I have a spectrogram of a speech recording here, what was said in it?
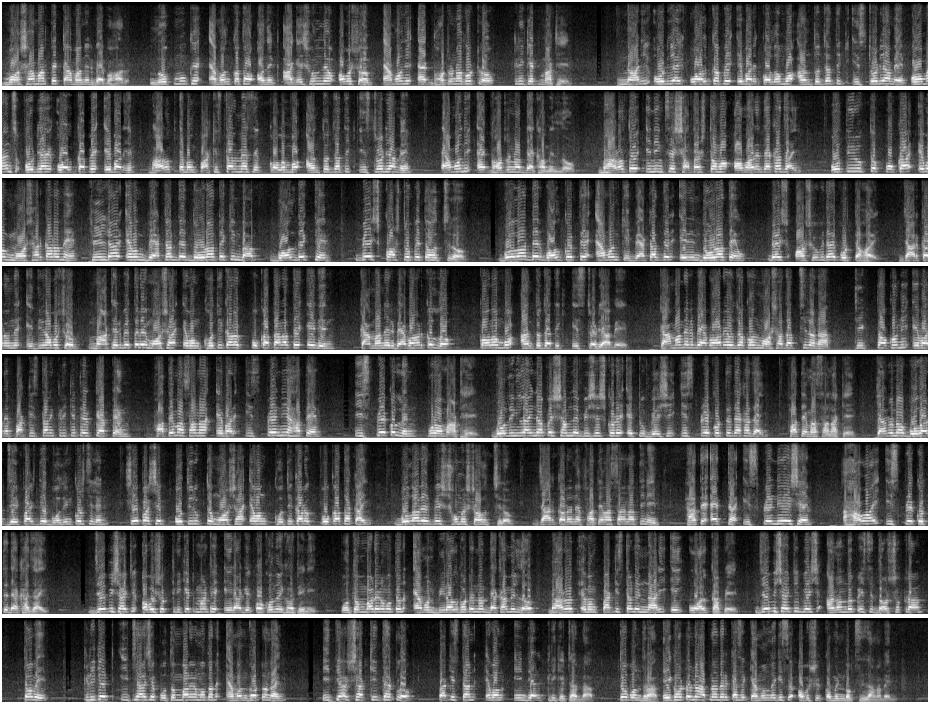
মশা মারতে কামানের ব্যবহার। লোকমুখে এমন কথা অনেক আগে শুনলেও অবশ্য এমনই এক ঘটনা ঘটল ক্রিকেট মাঠে। নারী ওডিআই ওয়ার্ল্ড কাপে এবারে কলম্বো আন্তর্জাতিক স্টেডিয়ামে ওমেন্স ওডিআই ওয়ার্ল্ড কাপে এবারে ভারত এবং পাকিস্তান ম্যাচে কলম্বো আন্তর্জাতিক স্টেডিয়ামে এমনই এক ঘটনা দেখা মিলল। ভারতীয় ইনিংসের সাতাশতম ওভারে দেখা যায় অতিরিক্ত পোকা এবং মশার কারণে ফিল্ডার এবং ব্যাটারদের দৌড়াতে কিংবা বল দেখতে বেশ কষ্ট পেতে হচ্ছিল। বোলারদের বল করতে এমনকি ব্যাটারদের এদিন দৌড়াতেও বেশ অসুবিধায় পড়তে হয়, যার কারণে এদিন অবশ্য মাঠের ভেতরে মশা এবং ক্ষতিকারক পোকা তাড়াতে এদিন কামানের ব্যবহার করল কলম্বো আন্তর্জাতিক স্টেডিয়ামে। কামানের ব্যবহারেও যখন মশা যাচ্ছিল না ঠিক তখনই এবারে পাকিস্তান ক্রিকেটের ক্যাপ্টেন ফাতেমা সানা এবার স্প্রে নিয়ে হাতে স্প্রে করলেন পুরো মাঠে। বোলিং লাইন আপের সামনে বিশেষ করে একটু বেশি স্প্রে করতে দেখা যায় ফাতেমা সানাকে। কেননা বোলার যেই পাশ দিয়ে বোলিং করছিলেন, সে পাশে অতিরিক্ত মশা এবং ক্ষতিকারক পোকা থাকায় বোলারের বেশ সমস্যা হচ্ছিল। যার কারণে ফাতেমা সানা তিনি হাতে একটা স্প্রে নিয়ে এসে হাওয়ায় স্প্রে করতে দেখা যায়। যে বিষয়টি অবশ্য ক্রিকেট মাঠে এর আগে কখনোই ঘটেনি। প্রথমবারের মতন এমন বিরল ঘটনার দেখা মিলল ভারত এবং পাকিস্তানের নারী এই ওয়ার্ল্ড কাপে যে বিষয়টি বেশ আনন্দ পেয়েছে দর্শকরা, তবে ক্রিকেট ইতিহাসে প্রথমবারের মতন এমন ঘটনায় ইতিহাস সাক্ষী থাকল পাকিস্তান এবং ইন্ডিয়ার ক্রিকেটাররা। তো বন্ধুরা, এই ঘটনা আপনাদের কাছে কেমন লেগেছে অবশ্যই কমেন্ট বক্সে জানাবেন।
